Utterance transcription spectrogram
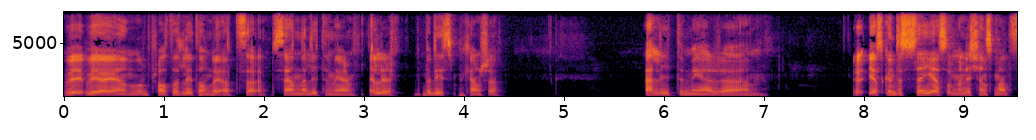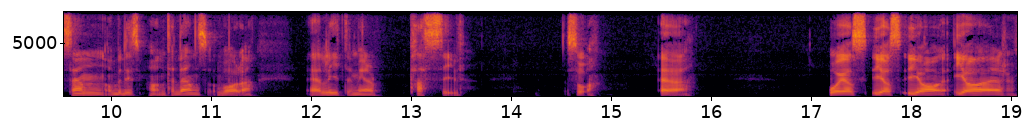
vi, vi har ju ändå pratat lite om det, att så här, sen är lite mer, eller buddhism kanske, är lite mer, ehm, jag skulle inte säga så, men det känns som att sen och buddhism har en tendens att vara eh, lite mer passiv. Så. Eh, och jag, jag, jag, jag är,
